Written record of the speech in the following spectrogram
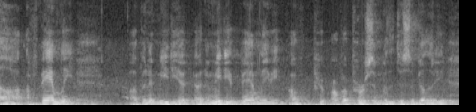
uh, a family of an immediate, an immediate family of, of a person with a disability.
